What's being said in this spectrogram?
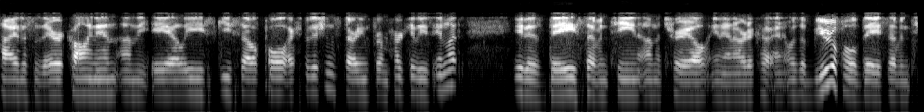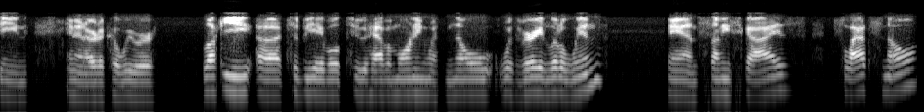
Hi, this is Eric calling in on the ALE Ski South Pole expedition starting from Hercules Inlet. It is day 17 on the trail in Antarctica, and it was a beautiful day 17 in Antarctica. We were lucky uh, to be able to have a morning with no, with very little wind and sunny skies, flat snow,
